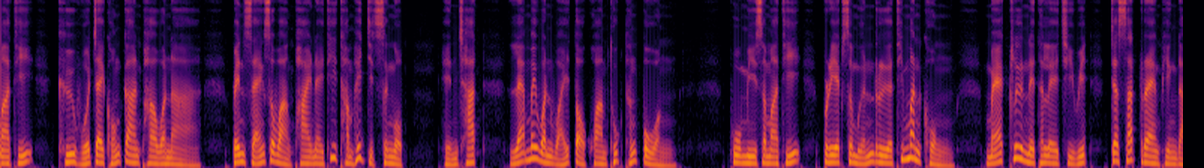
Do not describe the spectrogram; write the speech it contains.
มาธิคือหัวใจของการภาวนา เป็นแสงสว่างภายในที่ทำให้จิตสงบ เห็นชัด และไม่วันไหวต่อความทุกข์ทั้งปวง ผู้มีสมาธิเปรียบเสมือนเรือที่มั่นคง แม้คลื่นในทะเลชีวิตจะซัดแรงเพียงใด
